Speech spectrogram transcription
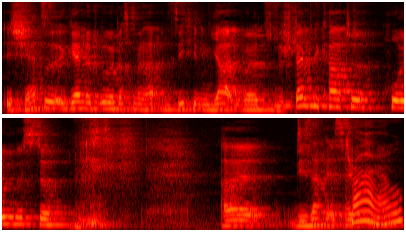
Ich scherze gerne darüber, dass man halt sich im Jahr über so eine Stempelkarte holen müsste. Aber die Sache ist halt, Trial.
